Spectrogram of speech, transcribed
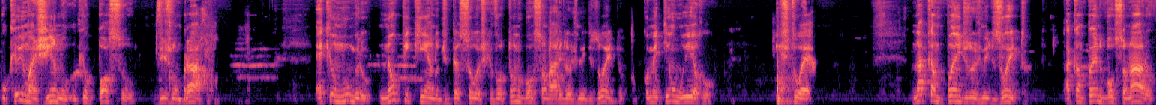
o que eu imagino, o que eu posso vislumbrar é que um número não pequeno de pessoas que votou no Bolsonaro em 2018 cometeu um erro. Isto é, na campanha de 2018, a campanha do Bolsonaro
